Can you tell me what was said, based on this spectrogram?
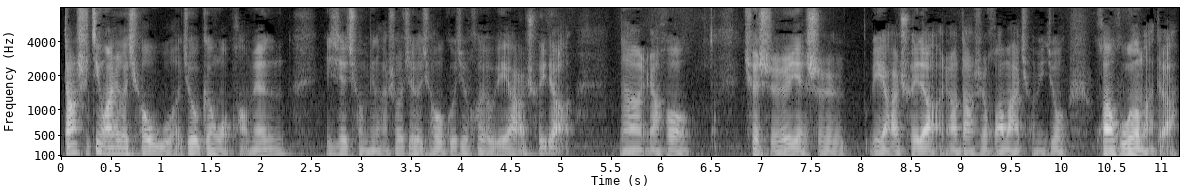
当时进完这个球，我就跟我旁边一些球迷来说，这个球我估计会有 VR 吹掉。那然后确实也是 VR 吹掉，然后当时皇马球迷就欢呼了嘛，对吧？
